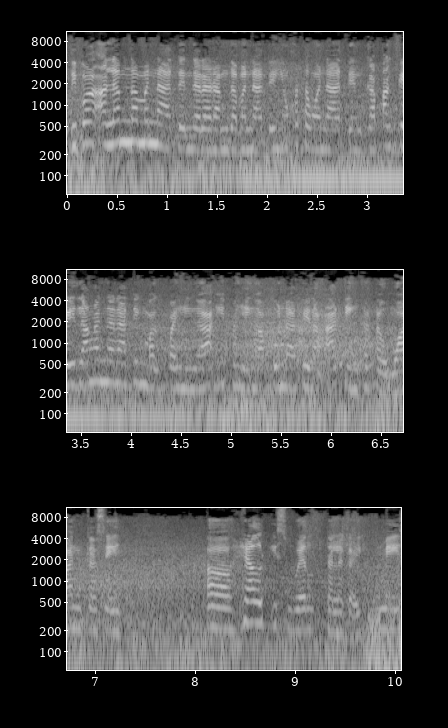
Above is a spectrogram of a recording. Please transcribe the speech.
Di ba, alam naman natin, nararamdaman natin yung katawan natin. Kapag kailangan na nating magpahinga, ipahinga po natin ang ating katawan kasi uh, health is wealth talaga. It may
